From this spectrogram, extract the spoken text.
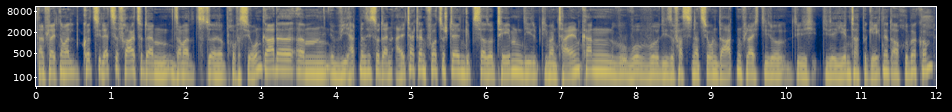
Dann vielleicht nochmal kurz die letzte Frage zu deinem, sagen wir, zu deiner Profession gerade. Ähm, wie hat man sich so deinen Alltag dann vorzustellen? Gibt es da so Themen, die, die man teilen kann, wo, wo diese Faszination Daten vielleicht, die du, die, die dir jeden Tag begegnet, auch rüberkommt?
